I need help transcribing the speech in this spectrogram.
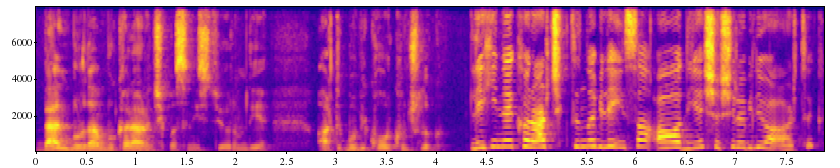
Ben buradan bu kararın çıkmasını istiyorum diye. Artık bu bir korkunçluk. Lehine karar çıktığında bile insan aa diye şaşırabiliyor artık.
